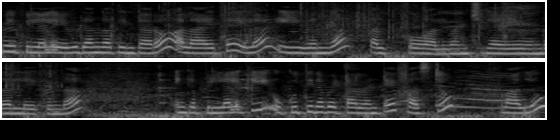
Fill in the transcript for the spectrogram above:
మీ పిల్లలు ఏ విధంగా తింటారో అలా అయితే ఇలా ఈవెన్గా కలుపుకోవాలి. మంచిగా ఏ ఉండలు లేకుండా. ఇంకా పిల్లలకి ఉగ్గు తినబెట్టాలంటే ఫస్ట్ వాళ్ళు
